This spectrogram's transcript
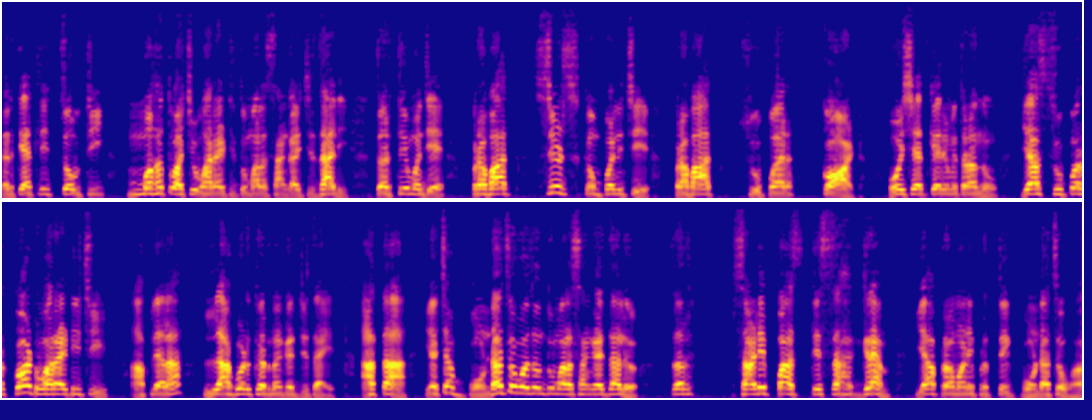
तर त्यातली चौथी महत्त्वाची व्हरायटी तुम्हाला सांगायची झाली. तर ती म्हणजे प्रभात सीड्स कंपनीची प्रभात सुपर कॉट हो शेतकरी मित्रांनो या सुपर कॉट व्हरायटीची आपल्याला लागवड करणं गरजेचं आहे. आता याच्या बोंडाचं वजन तुम्हाला सांगायचं झालं तर साडेपाच ते सहा ग्रॅम याप्रमाणे प्रत्येक बोंडाचं व-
